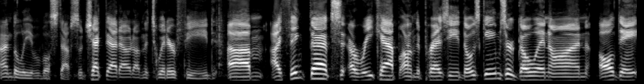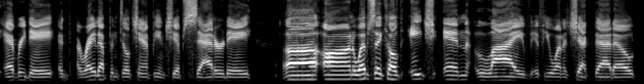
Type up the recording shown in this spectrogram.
unbelievable stuff. So check that out on the Twitter feed. Um, I think that's a recap on the Prezi. Those games are going on all day, every day, and right up until championship Saturday uh, on a website called HN Live. If you want to check that out,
